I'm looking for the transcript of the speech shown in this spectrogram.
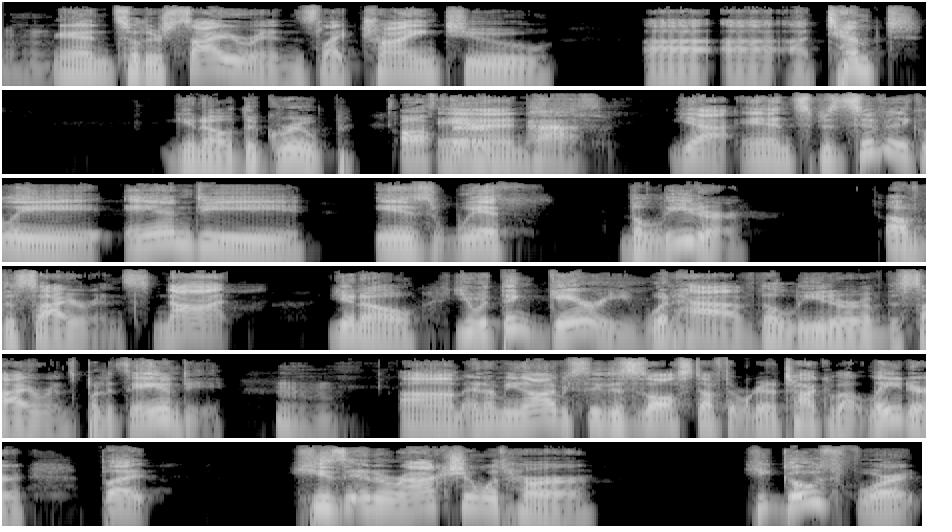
Mhm. and so they're sirens like trying to uh uh, uh tempt you know the group. Off their And- path. yeah and specifically andy is with the leader of the sirens not you know you would think gary would have the leader of the sirens but it's andy Mhm. Um, and I mean, obviously, this is all stuff that we're going to talk about later, but his interaction with her he goes for it.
